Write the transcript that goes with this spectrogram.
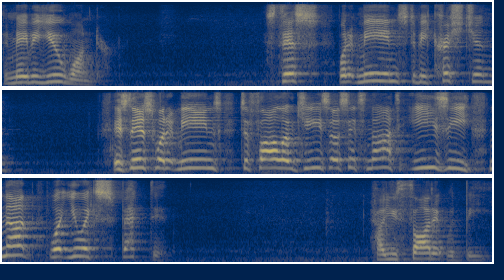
And maybe you wonder is this what it means to be Christian? Is this what it means to follow Jesus? It's not easy, not what you expected, how you thought it would be.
